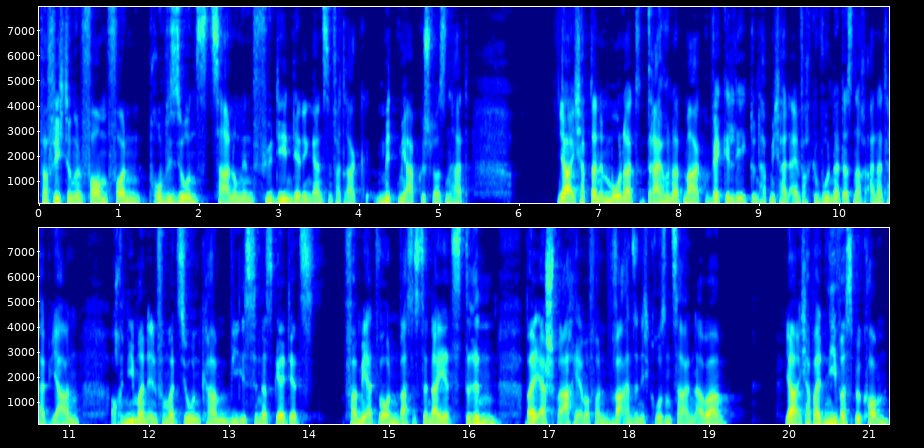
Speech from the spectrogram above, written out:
Verpflichtungen in Form von Provisionszahlungen für den, der den ganzen Vertrag mit mir abgeschlossen hat ja, ich habe dann im Monat 300 Mark weggelegt und habe mich halt einfach gewundert, dass nach anderthalb Jahren auch niemand Informationen kam, wie ist denn das Geld jetzt vermehrt worden? Was ist denn da jetzt drin? Weil er sprach ja immer von wahnsinnig großen Zahlen, aber ja, ich habe halt nie was bekommen.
